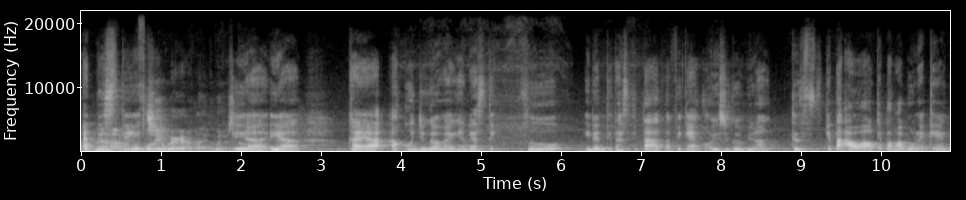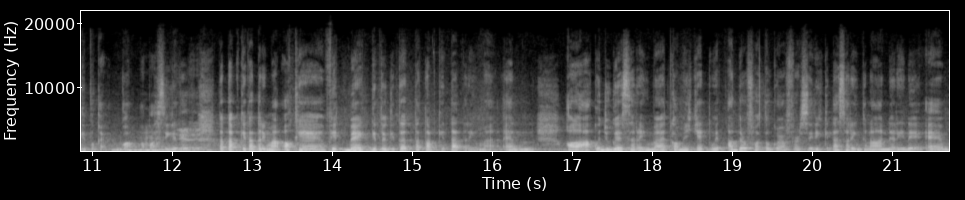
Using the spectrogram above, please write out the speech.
At this I'm stage, fully aware Arla itu baru setahun. Iya, iya. Kayak aku juga pengennya stick to identitas kita, tapi kayak kok Yus juga bilang "Kes- kita awal kita nggak boleh kayak gitu kayak kok Hmm, apa sih gitu. iya, iya. Tetap kita terima oke feedback gitu-gitu tetap kita terima. And kalau aku juga sering banget communicate with other photographers. Jadi kita sering kenalan dari DM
